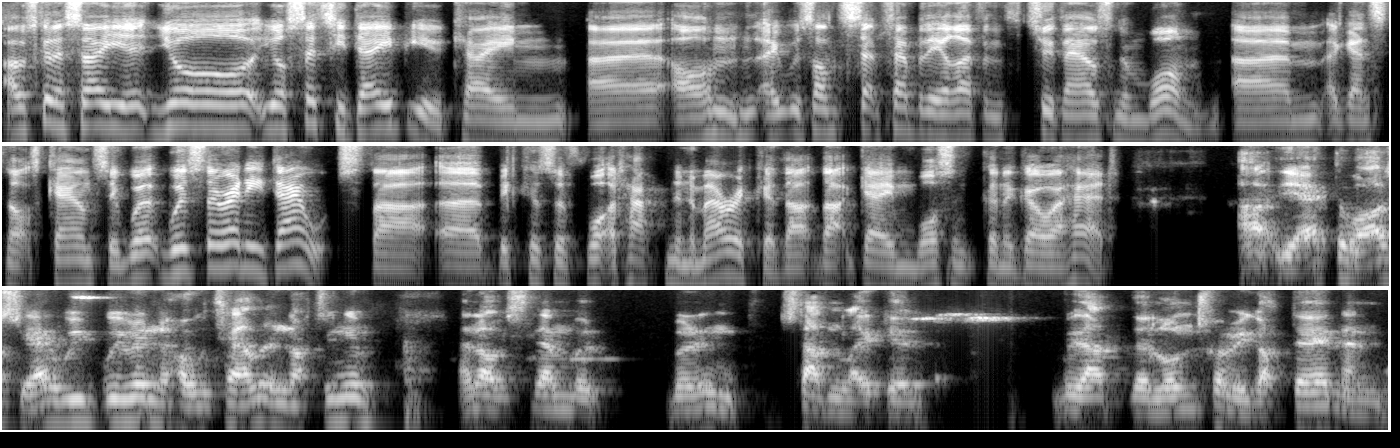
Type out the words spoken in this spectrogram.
I was going to say your your City debut came uh, on. It was on September the eleventh, two thousand and one, um, against Notts County. Was, was there any doubts that uh, because of what had happened in America that that game wasn't going to go ahead? Uh, yeah, there was. Yeah, we, we were in the hotel in Nottingham, and obviously then we're, we're in just having like a we had the lunch when we got there, and then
